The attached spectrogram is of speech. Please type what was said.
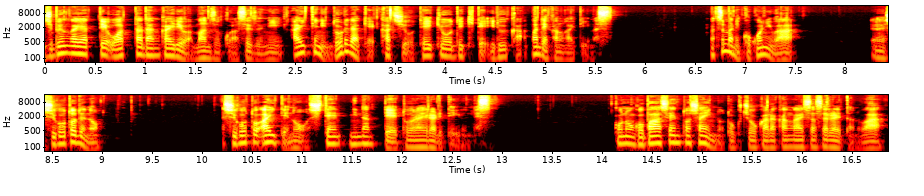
自分がやって終わった段階では満足はせずに、相手にどれだけ価値を提供できているかまで考えています。つまりここには、仕事での、仕事相手の視点になって捉えられているんです。この5%社員の特徴から考えさせられたのは、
